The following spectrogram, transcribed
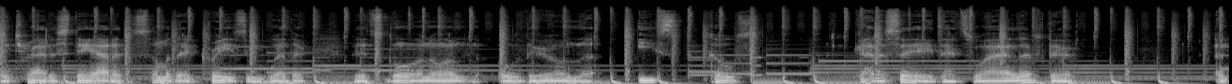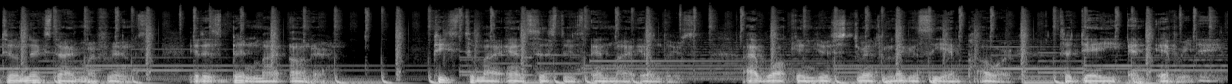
and try to stay out of some of that crazy weather that's going on over there on the East Coast. Gotta say, that's why I left there. Until next time, my friends, it has been my honor. Peace to my ancestors and my elders. I walk in your strength, legacy, and power today and every day.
